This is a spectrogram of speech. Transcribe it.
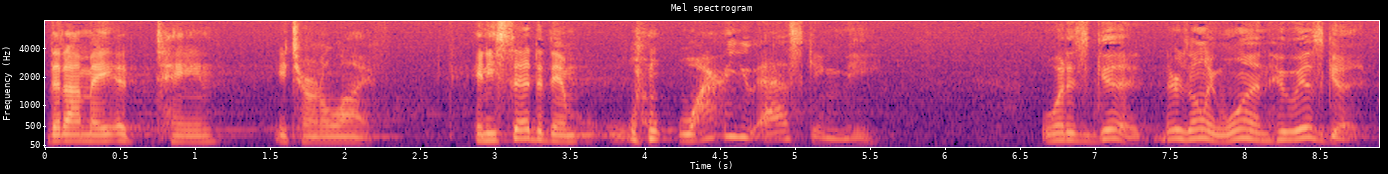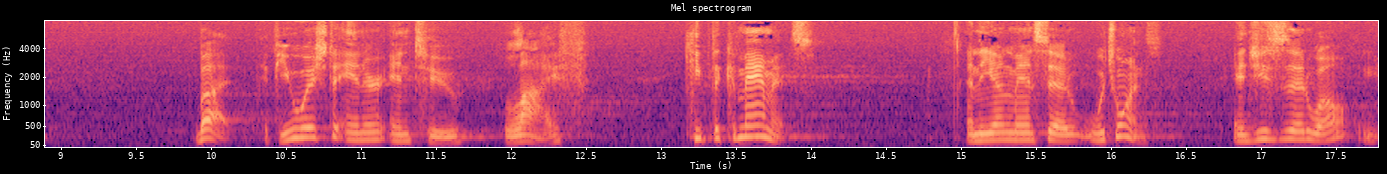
that I may obtain eternal life? And he said to them, Why are you asking me what is good? There's only one who is good. But if you wish to enter into life, keep the commandments. And the young man said, Which ones? And Jesus said, Well, you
